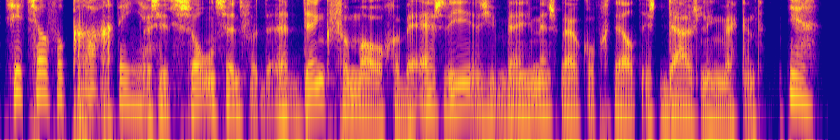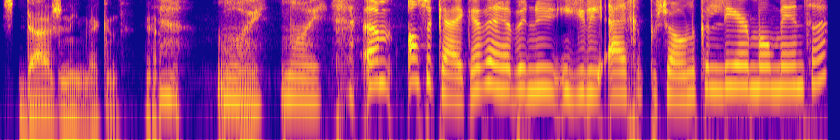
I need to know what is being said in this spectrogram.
zit zoveel kracht in je. Er zit zo ontzettend. Het denkvermogen bij S3, als je bij die mensen bij elkaar opgeteld, is duizelingwekkend. Ja. Is duizelingwekkend. Ja. Ja, mooi, mooi. Ehm, als we kijken, we hebben nu jullie eigen persoonlijke leermomenten.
